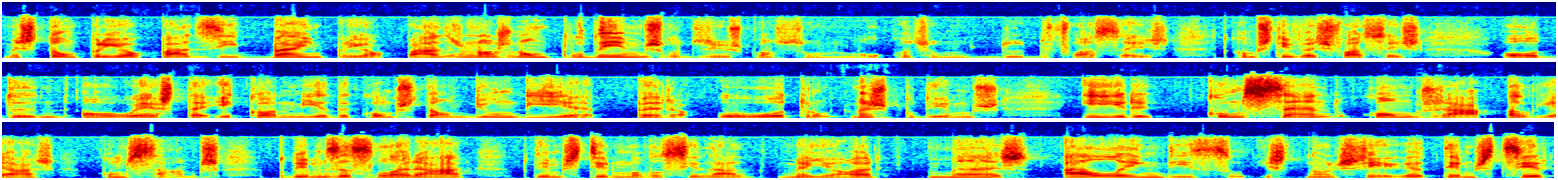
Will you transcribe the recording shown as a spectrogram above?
mas estão preocupados e bem preocupados. Nós não podemos reduzir consumo, o consumo de, de, fósseis, de combustíveis fósseis ou, de, ou esta economia da combustão de um dia para o outro, mas podemos ir começando, como já, aliás, começamos. Podemos acelerar, podemos ter uma velocidade maior, mas, além disso, isto não chega, temos de ser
